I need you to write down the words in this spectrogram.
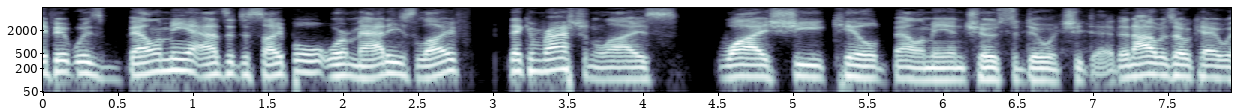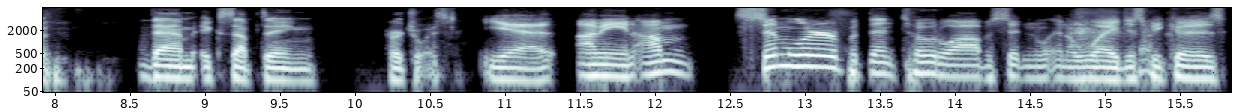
if it was Bellamy as a disciple or Madi's life, they can rationalize why she killed Bellamy and chose to do what she did. And I was okay with them accepting her choice. Yeah, I mean, I'm similar, but then total opposite in, in a way, just because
